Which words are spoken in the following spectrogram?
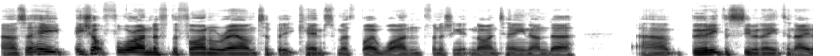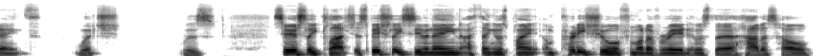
Uh, so he, he shot four under for the final round to beat Cam Smith by one, finishing at 19 under. Um, birdied the 17th and 18th, which was seriously clutch, especially 17. I think it was playing, I'm pretty sure from what I've read, it was the hardest hole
